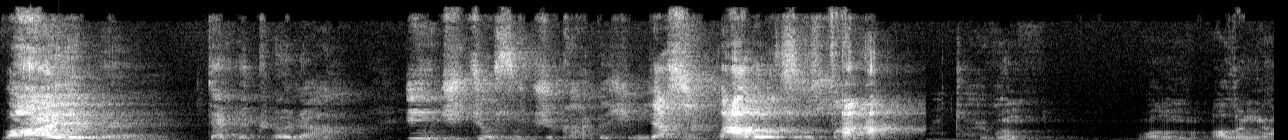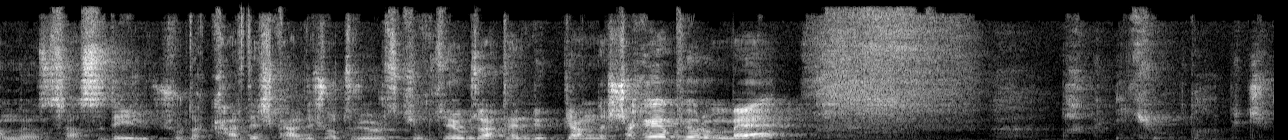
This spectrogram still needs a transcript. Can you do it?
Vay be. Demek öyle ha. İncitiyorsun şu kardeşim. Yazıklar olsun sana. Toygun, oğlum alınganlığın sırası değil. Şurada kardeş kardeş oturuyoruz. Kimse yok zaten dükkanda. Şaka yapıyorum be. Bak iki oldu abicim.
